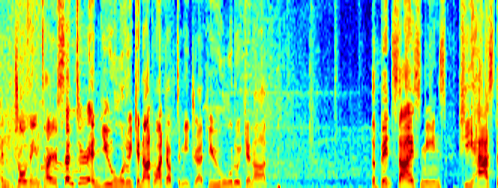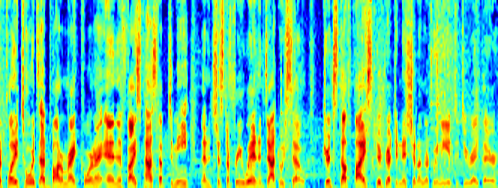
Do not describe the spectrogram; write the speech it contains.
And control the entire center, and you literally cannot walk up to me, Drek. You literally cannot. The bid size means he has to play towards that bottom right corner, and if Vyce passed up to me, then it's just a free win. Exactly so. Good stuff, Vyce. Good recognition on what we needed to do right there.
